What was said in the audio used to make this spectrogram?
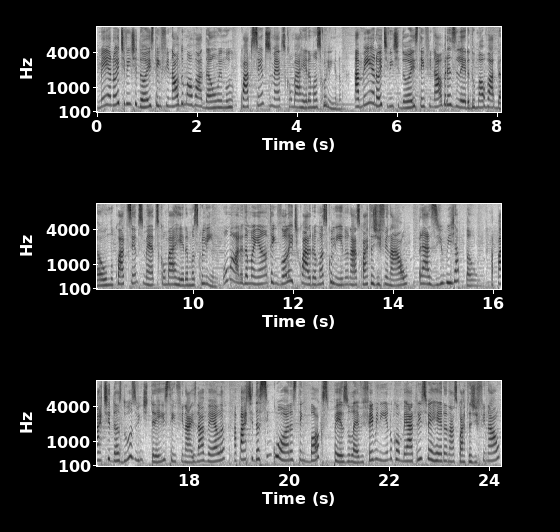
Meia-noite e 22 tem final do Malvadão no 400 metros com barreira masculino. À meia-noite e 22 tem final brasileira do Malvadão no 400 metros com barreira masculino. Uma hora da manhã tem vôlei de quadra masculino nas quartas de final, Brasil e Japão. A partir das 2h23 tem finais da vela. A partir das 5 horas tem boxe peso leve feminino com Beatriz Ferreira nas quartas de final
